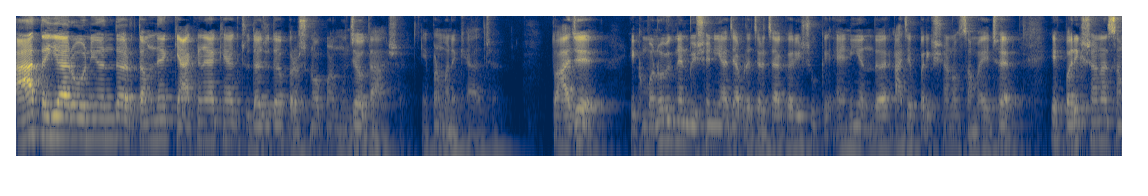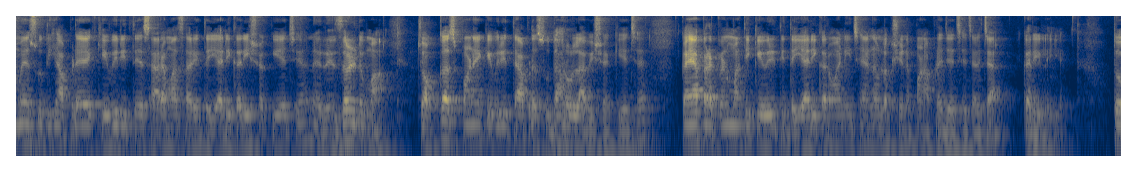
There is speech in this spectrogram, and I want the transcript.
આ તૈયારીઓની અંદર તમને ક્યાંક ને ક્યાંક જુદા જુદા પ્રશ્નો પણ મૂંઝવતા હશે. એ પણ મને ખ્યાલ છે. તો આજે એક મનોવિજ્ઞાન વિષયની આજે આપણે ચર્ચા કરીશું કે એની અંદર આજે પરીક્ષાનો સમય છે, એ પરીક્ષાના સમય સુધી આપણે કેવી રીતે સારામાં સારી તૈયારી કરી શકીએ છીએ અને રિઝલ્ટમાં ચોક્કસપણે કેવી રીતે આપણે સુધારો લાવી શકીએ છીએ, કયા પ્રકરણમાંથી કેવી રીતે તૈયારી કરવાની છે એના લક્ષીને પણ આપણે જે છે ચર્ચા કરી લઈએ. તો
